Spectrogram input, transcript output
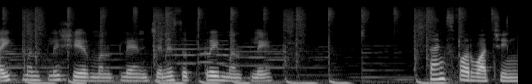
ಲೈಕ್ ಮಲ್ಪ್ಲೆ, ಶೇರ್ ಮಲ್ಪ್ಲೆ ಅಂಚನೆ ಸಬ್ಸ್ಕ್ರೈಬ್ ಮಲ್ಪ್ಲೆ. Thanks for watching.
